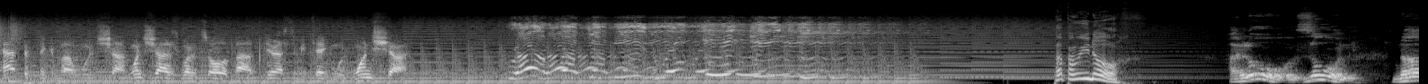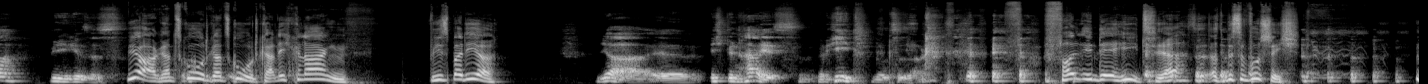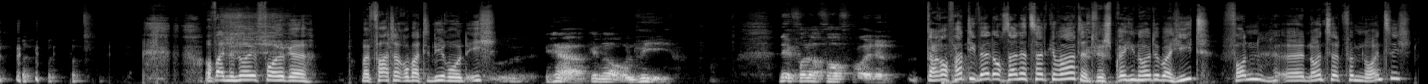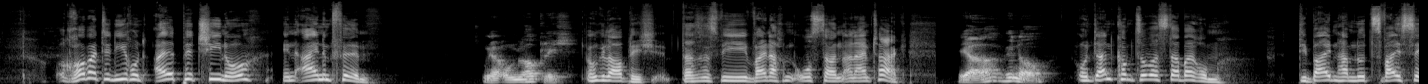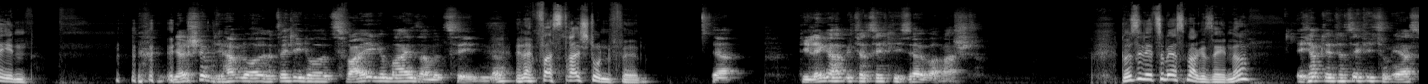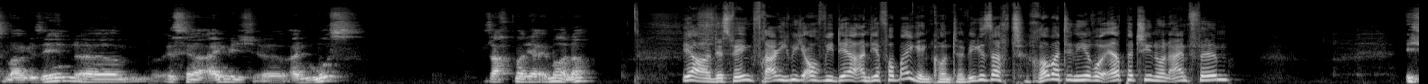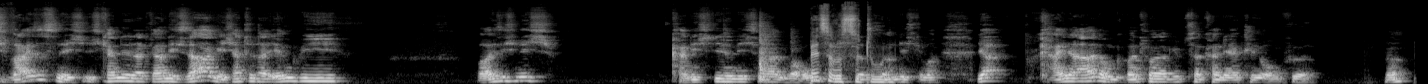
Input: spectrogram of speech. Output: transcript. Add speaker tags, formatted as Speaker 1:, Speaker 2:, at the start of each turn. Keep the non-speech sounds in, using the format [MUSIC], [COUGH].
Speaker 1: Have to think about one shot. One shot is what it's all about. Here has to be taken with one shot.
Speaker 2: Paparino.
Speaker 3: Hallo, Sohn. Na, wie ist es?
Speaker 2: Ja, ganz gut, ganz gut. Kann ich klagen. Wie ist bei dir?
Speaker 3: Ja, äh, ich bin heiß. Heat, sozusagen.
Speaker 2: Voll in der Heat, ja? Also bist du wuschig. [LAUGHS] Auf eine neue Folge. Mein Vater Robert De Niro und ich.
Speaker 3: ja, genau. Und wie? Nee, voller Vorfreude.
Speaker 2: Darauf hat die Welt auch seinerzeit gewartet. Wir sprechen heute über Heat von äh, 1995. Robert De Niro und Al Pacino in einem Film.
Speaker 3: Ja, unglaublich.
Speaker 2: Unglaublich. Das ist wie Weihnachten, Ostern an einem Tag.
Speaker 3: Ja, genau.
Speaker 2: Und dann kommt sowas dabei rum. Die beiden haben nur zwei Szenen
Speaker 3: Ja, stimmt. Die haben nur, tatsächlich nur zwei gemeinsame Szenen. Ne?
Speaker 2: in einem fast drei Stunden Film.
Speaker 3: Ja. Die Länge hat mich tatsächlich sehr überrascht.
Speaker 2: Du hast ihn jetzt zum ersten Mal gesehen, ne?
Speaker 3: Ich habe den tatsächlich zum ersten Mal gesehen. Ähm, ist ja eigentlich äh, ein Muss. Sagt man ja immer, ne?
Speaker 2: Ja, deswegen frage ich mich auch, wie der an dir vorbeigehen konnte. Wie gesagt, Robert De Niro, Al Pacino in einem Film.
Speaker 3: Ich weiß es nicht. Ich kann dir das gar nicht sagen. Ich hatte da irgendwie, weiß ich nicht, kann ich dir nicht sagen, warum.
Speaker 2: Besseres zu tun.
Speaker 3: Nicht gemacht. Ja, keine Ahnung. Manchmal gibt es da keine Erklärung für. Ne?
